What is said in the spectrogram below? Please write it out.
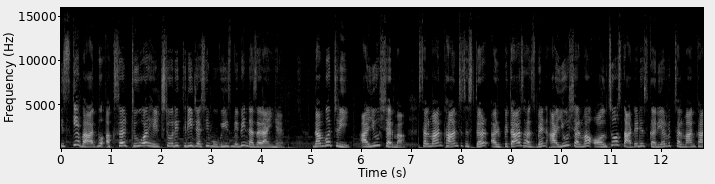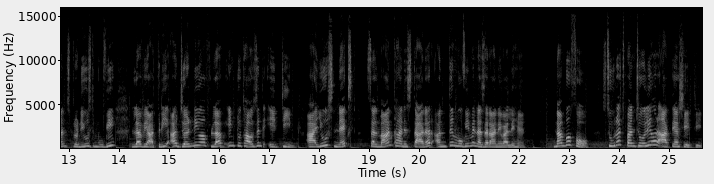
इसके बाद वो अक्सर टू और हिट स्टोरी थ्री जैसी मूवीज़ में भी नज़र आई हैं। Number three Aayush Sharma Salman Khan sister Arpita's husband Aayush Sharma also started his career with Salman Khan produced movie love Yatri a journey of love in 2018 Aayush next Salman Khan starrer Antim movie में नज़र आने वाले हैं. नंबर फोर सूरज पंचोली और Athiya Shetty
